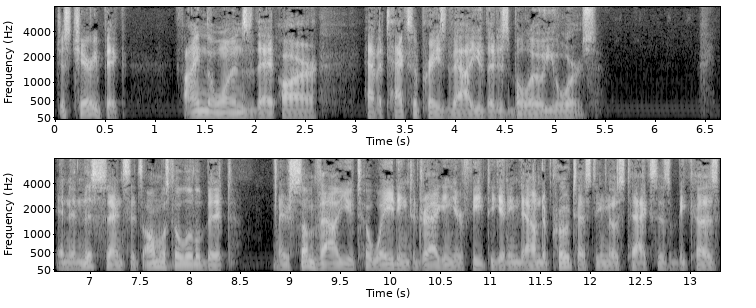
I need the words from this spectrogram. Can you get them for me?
just cherry pick, find the ones that are have a tax appraised value that is below yours. And in this sense, it's almost a little bit, there's some value to waiting, to dragging your feet to getting down to protesting those taxes because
